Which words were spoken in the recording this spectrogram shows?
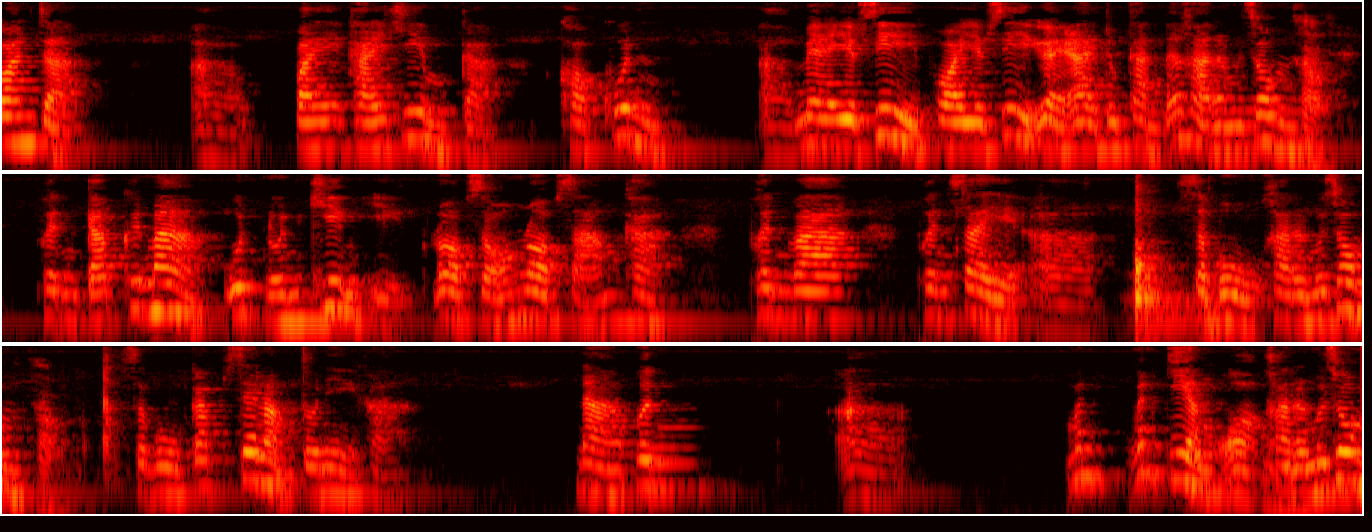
ก่อนจะอ่าไปขายครีมกะขอบคุณอ่าแม่เอฟซีพลอยเอฟซีเอื่อยอายทุกท่านเด้อค่ะท่านผู้ชมครับเพิ่นกลับขึ้นมาอุดหนุนครีมอีกรอบสองรอบสามค่ะ เพิ่นว่าเพิ่นใส่อ่าสบู่ค่ะท่านผู้ชมครับสบู่กับเซรั่มตัวนี้ค่ะหน้าเพิ่นอ่ามันมันเกี่ยงออกค่ะท่านผู้ชม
